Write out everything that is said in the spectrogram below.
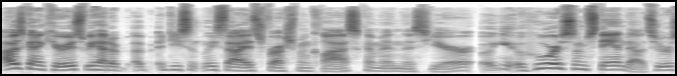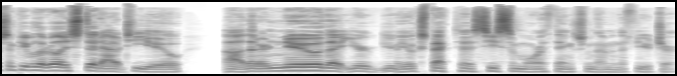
I was kind of curious. We had a, a, decently sized freshman class come in this year. Uh, who are some standouts? Who are some people that really stood out to you uh, that are new that you you expect to see some more things from them in the future?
